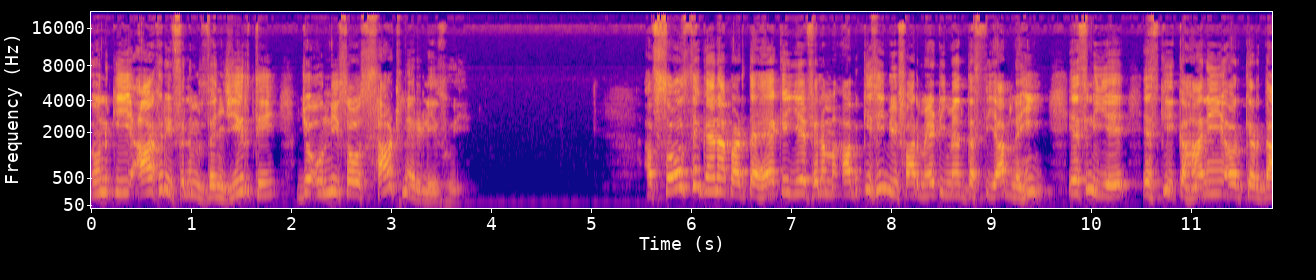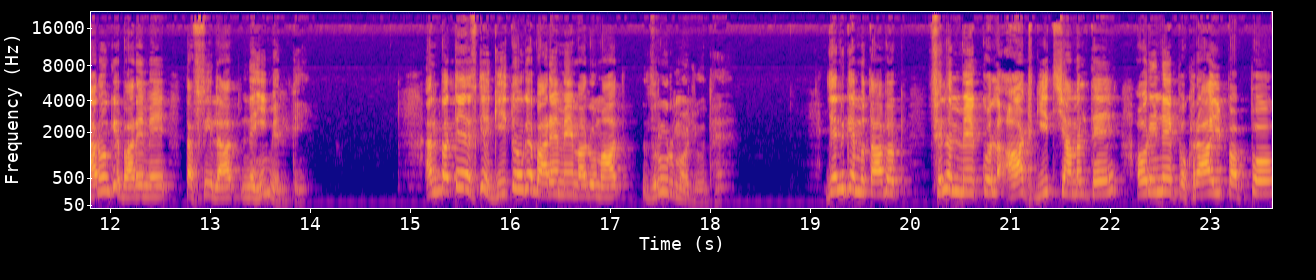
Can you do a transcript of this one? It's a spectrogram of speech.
ان کی آخری فلم زنجیر تھی، جو انیس سو ساٹھ میں ریلیز ہوئی۔ افسوس سے کہنا پڑتا ہے کہ یہ فلم اب کسی بھی فارمیٹی میں دستیاب نہیں، اس لیے اس کی کہانی اور کرداروں کے بارے میں تفصیلات نہیں ملتی البتہ اس کے گیتوں کے بارے میں معلومات ضرور موجود ہیں۔ جن کے مطابق فلم میں کل آٹھ گیت شامل تھے اور انہیں پکھرائی پپو،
